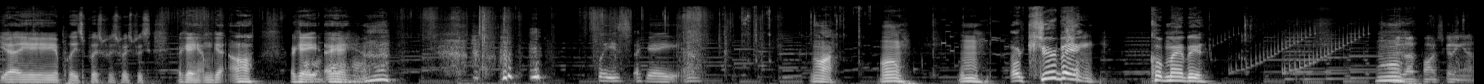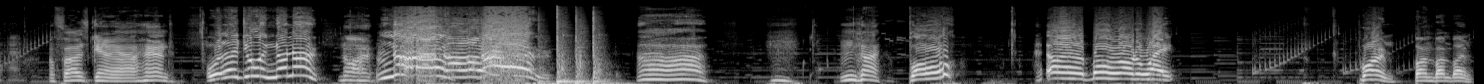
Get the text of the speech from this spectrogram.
Yeah, yeah, yeah, yeah. Please, please, please, please, please. Okay, I'm getting. Oh, okay, Hold on, hold okay. please, okay. Ah, um, mm. Oh, tubing. Could maybe. Oh, that part's getting out of hand. the fire's getting out of hand. What are they doing? No, no, No. no, no! no! Ah. Okay. Ball. Uh, ball rolled away. Bone, bone, bone, bone,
